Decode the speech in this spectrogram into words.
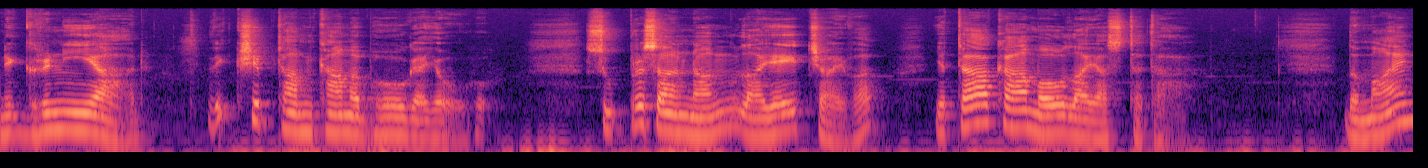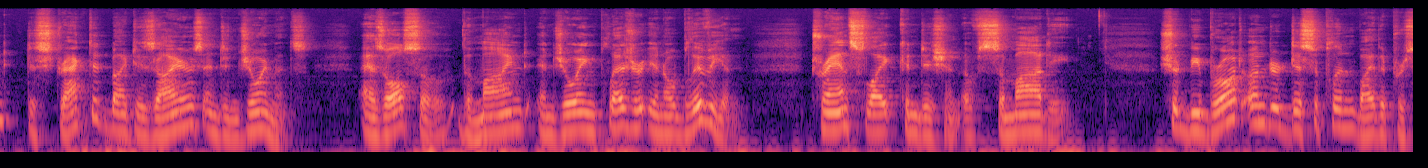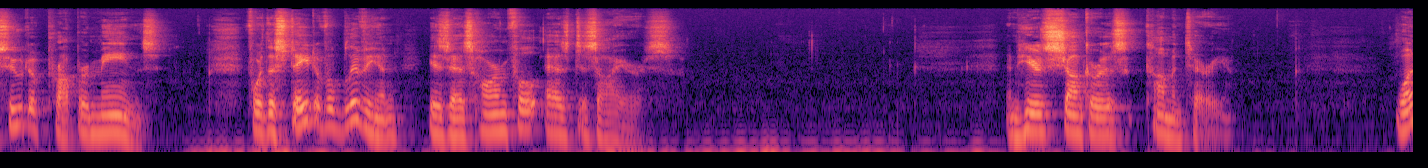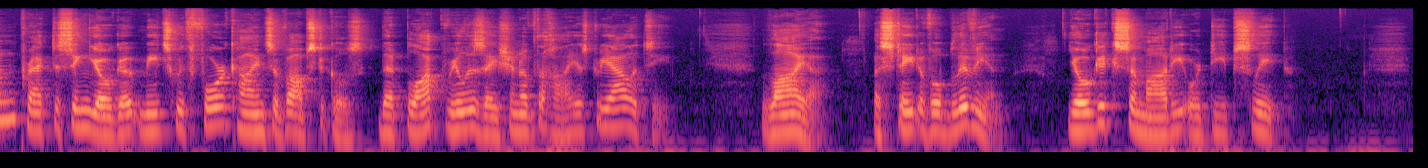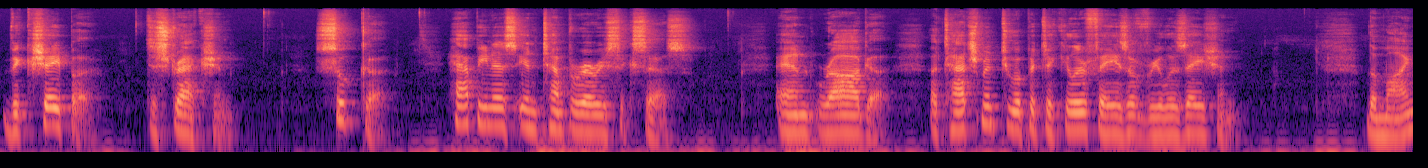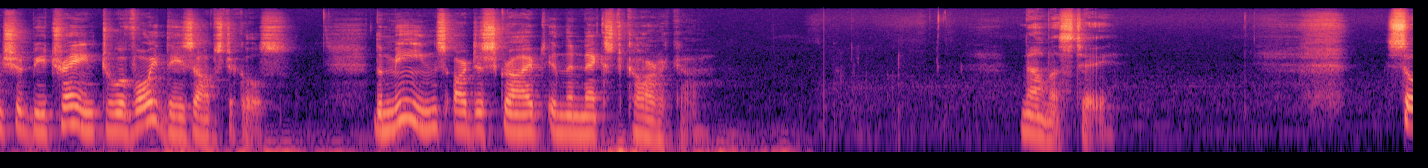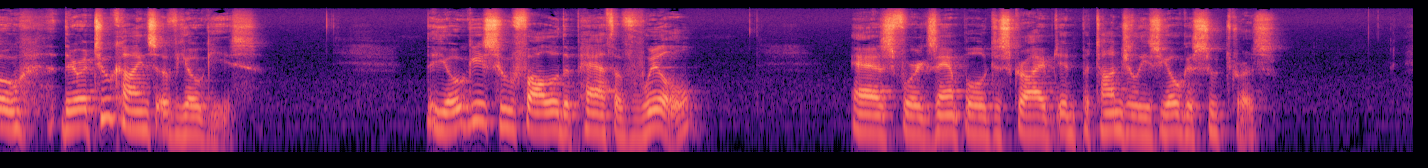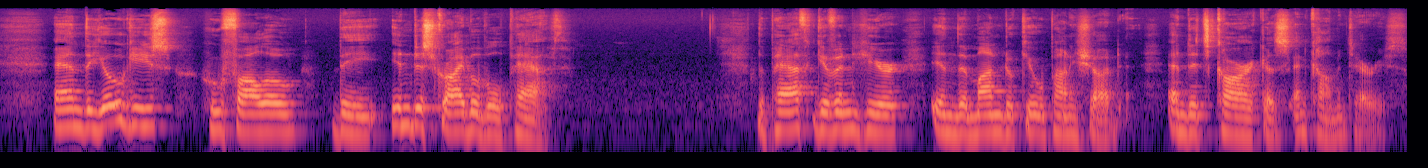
nigriniyad vikshiptam kama bhogayoho suprasannang laye chaiva yata kamo layastata. The mind distracted by desires and enjoyments, as also the mind enjoying pleasure in oblivion, trance-like condition of samadhi, should be brought under discipline by the pursuit of proper means. For the state of oblivion is as harmful as desires. And here's Shankara's commentary. One practicing yoga meets with four kinds of obstacles that block realization of the highest reality. Laya, a state of oblivion, yogic samadhi or deep sleep. Vikshepa, distraction. Sukha, happiness in temporary success. And raga, attachment to a particular phase of realization. The mind should be trained to avoid these obstacles. The means are described in the next Karika. Namaste. So, there are two kinds of yogis. The yogis who follow the path of will, as for example described in Patanjali's Yoga Sutras, and the yogis who follow the indescribable path. The path given here in the Mandukya Upanishad and its karikas and commentaries.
